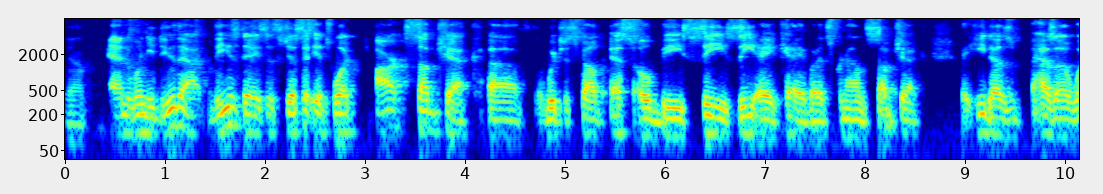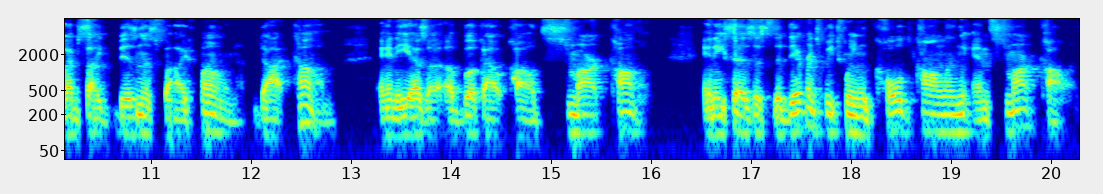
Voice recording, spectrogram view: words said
Yeah. And when you do that these days it's just it's what Art Sobczak, uh, which is spelled s-o-b-c-z-a-k but it's pronounced subject. He does has a website businessbyphone.com and he has a, a book out called smart calling and he says it's the difference between cold calling and smart calling.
